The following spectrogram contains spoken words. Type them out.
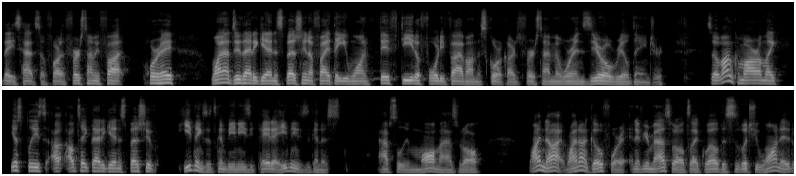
that he's had so far. The first time he fought Jorge, why not do that again, especially in a fight that you won 50 to 45 on the scorecards first time and we're in zero real danger. So if I'm Kamaru, I'm like, yes, please, I'll, I'll take that again, especially if he thinks it's going to be an easy payday. He thinks he's going to absolutely maul Masvidal. Why not? Why not go for it? And if you're Masvidal, it's like, well, this is what you wanted.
